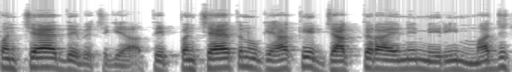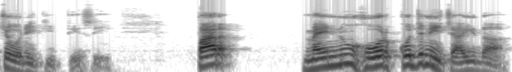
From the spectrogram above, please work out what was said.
ਪੰਚਾਇਤ ਦੇ ਵਿੱਚ ਗਿਆ ਤੇ ਪੰਚਾਇਤ ਨੂੰ ਕਿਹਾ ਕਿ ਜਗਤ ਰਾਏ ਨੇ ਮੇਰੀ ਮੱਝ ਚੋਰੀ ਕੀਤੀ ਸੀ। ਪਰ ਮੈਨੂੰ ਹੋਰ ਕੁਝ ਨਹੀਂ ਚਾਹੀਦਾ।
